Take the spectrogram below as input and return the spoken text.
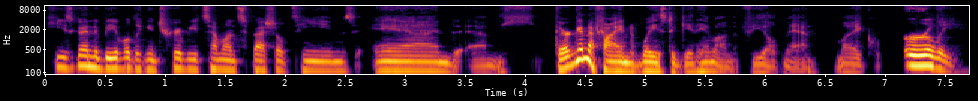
he's going to be able to contribute some on special teams, and um, he, they're going to find ways to get him on the field, man. Like early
